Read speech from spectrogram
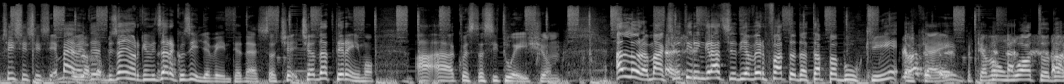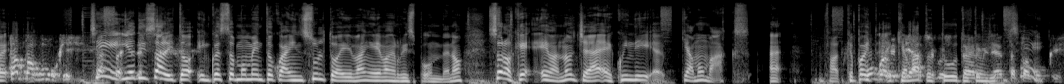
Sì, sì, sì, sì. Beh, Esatto. bisogna organizzare così gli eventi adesso. Ci, ci adatteremo a, a questa situation. Allora, Max, Eh, io ti sì. ringrazio di aver fatto da tappabuchi, Grazie ok? Perché avevo un vuoto dove Ah, tappabuchi. Sì, io di solito in questo momento qua insulto Evan, Evan risponde, no? Solo che Evan non c'è e quindi eh, chiamo Max. Eh, infatti, che poi hai chiamato tu tutto un termine, giro. Sì, tappabuchi.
